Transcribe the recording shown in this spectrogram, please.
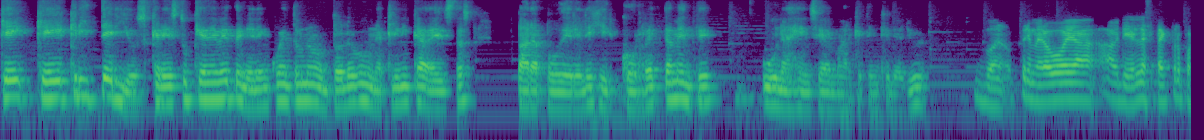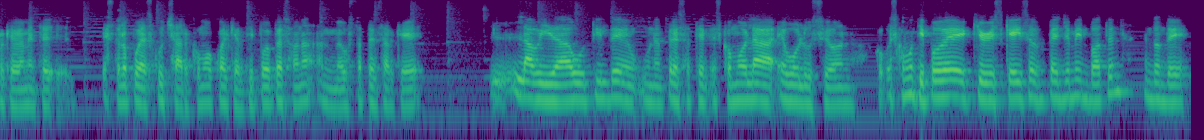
¿Qué, criterios crees tú que debe tener en cuenta un odontólogo, una clínica de estas, para poder elegir correctamente una agencia de marketing que le ayude? Bueno, primero voy a abrir el espectro porque obviamente esto lo puede escuchar como cualquier tipo de persona. A mí me gusta pensar que la vida útil de una empresa es como la evolución, es como un tipo de Curious Case of Benjamin Button, en donde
